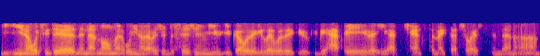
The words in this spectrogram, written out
you know what you did in that moment. Well, you know that was your decision. You you go with it. You live with it. You you be happy that you had the chance to make that choice. And then um,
